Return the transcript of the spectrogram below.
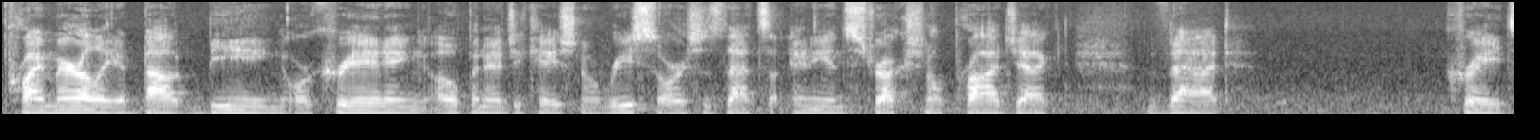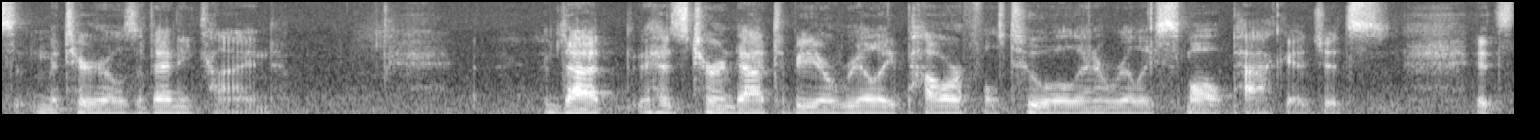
primarily about being or creating open educational resources. That's any instructional project that creates materials of any kind. That has turned out to be a really powerful tool in a really small package. It's, it's,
